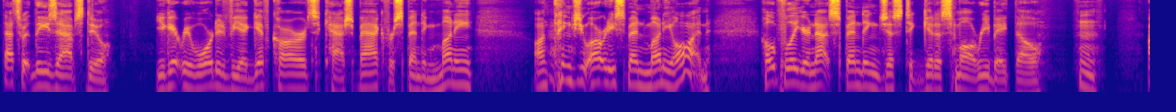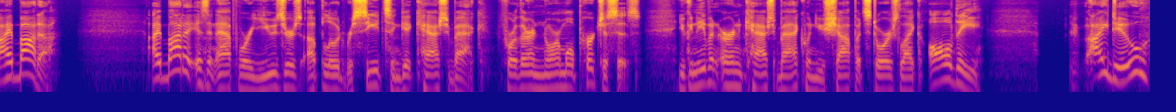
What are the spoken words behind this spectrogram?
That's what these apps do. You get rewarded via gift cards, cash back for spending money on things you already spend money on. Hopefully, you're not spending just to get a small rebate, though. Hmm. Ibotta. Ibotta is an app where users upload receipts and get cash back for their normal purchases. You can even earn cash back when you shop at stores like Aldi. I do.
